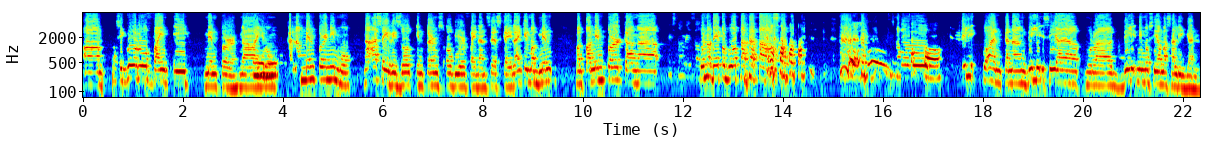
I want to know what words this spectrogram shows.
um, siguro find a mentor na Mhm. yung kanang mentor nimo naa say result in terms of your finances kay lain kay mag magpa-mentor ka nga There's no result. puno dito buotang na tao. So, so dili kuan kanang dili siya murag dili nimo siya masaligan.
